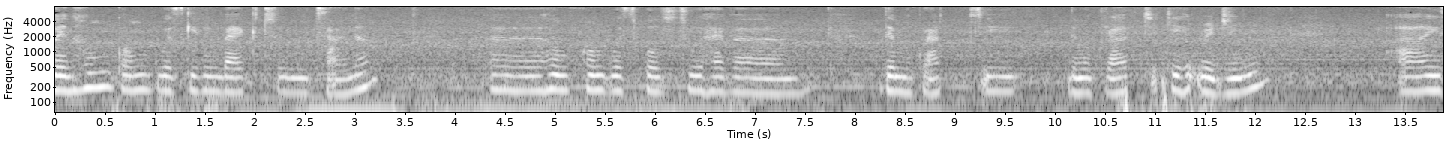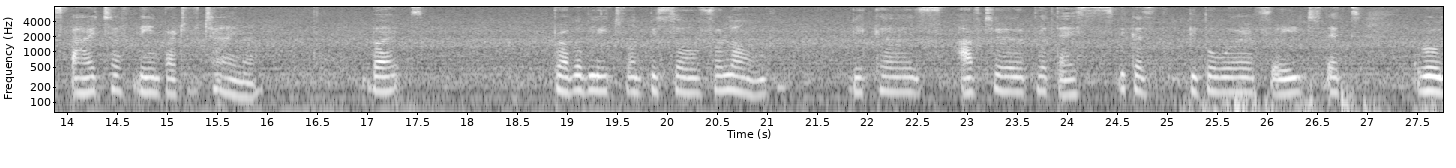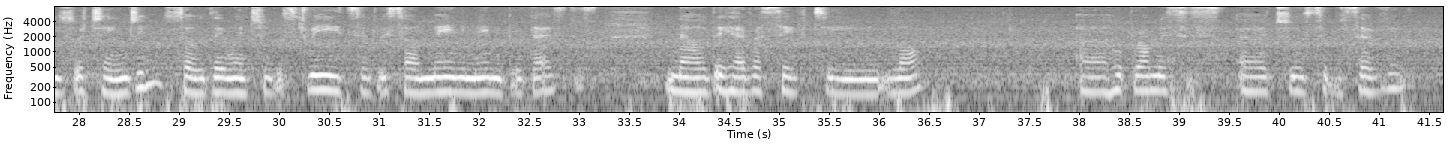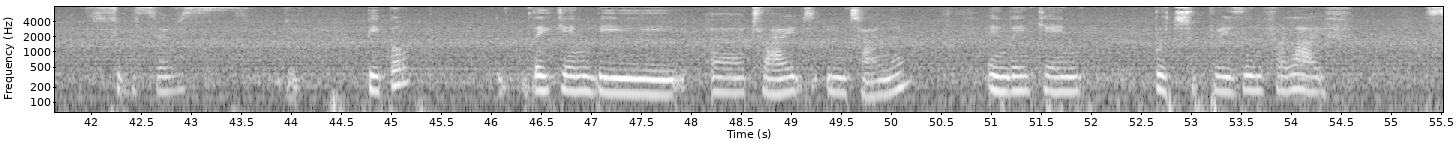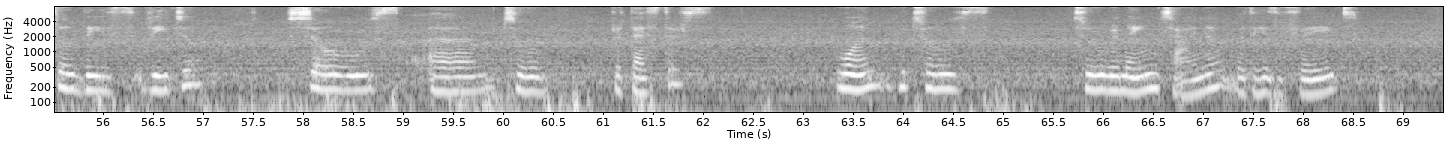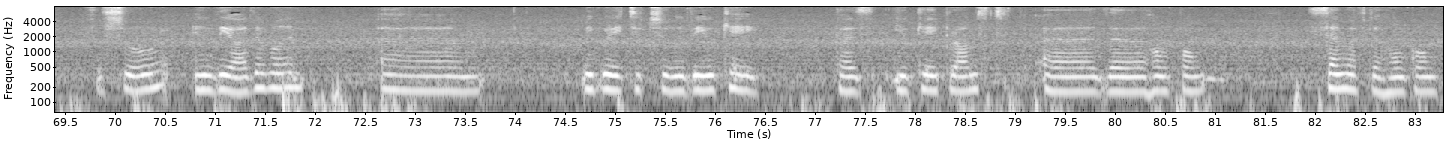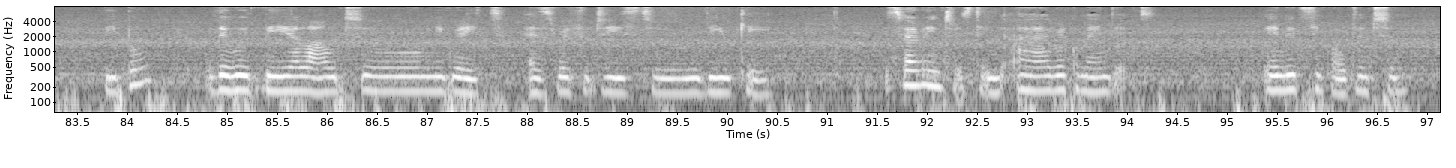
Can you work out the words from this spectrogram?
when Hong Kong was given back to China, uh, Hong Kong was supposed to have a democratic democratic regime uh, in spite of being part of China. But probably it won't be so for long because after protests, because people were afraid that rules were changing, so they went to the streets and we saw many, many protests. Now they have a safety law uh, who promises uh, to subserve, subserve people. They can be uh, tried in China and they can put to prison for life. So this video shows um, two protesters, one who chose to remain in China but he's afraid for sure, and the other one um, migrated to the UK because UK promised uh, the Hong Kong some of the Hong Kong people they would be allowed to migrate as refugees to the UK. It's very interesting. I recommend it. And it's important too.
